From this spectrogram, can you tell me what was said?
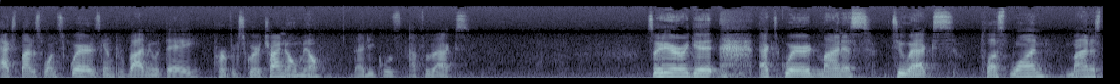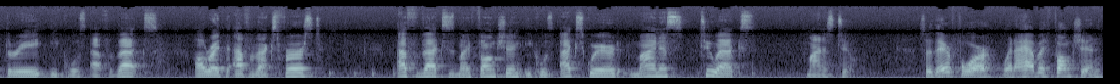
x minus 1 squared is going to provide me with a perfect square trinomial. That equals f of x. So here I get x squared minus 2x plus 1 minus 3 equals f of x. I'll write the f of x first. f of x is my function equals x squared minus 2x minus 2. So therefore, when I have a function,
